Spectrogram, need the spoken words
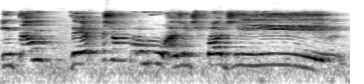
então, veja como a gente pode ir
